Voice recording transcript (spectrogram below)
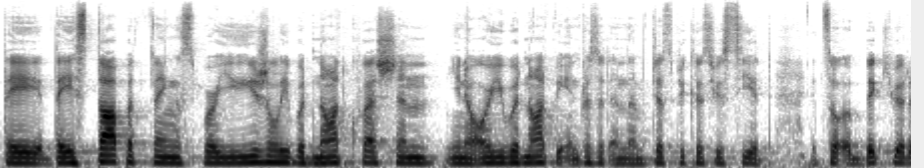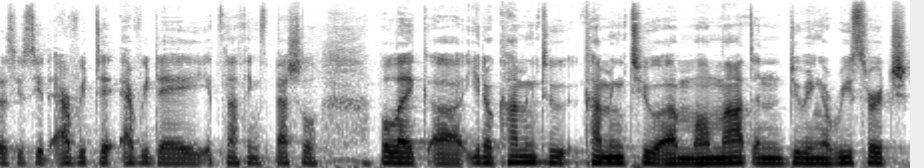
they they stop at things where you usually would not question, you know, or you would not be interested in them just because you see it. It's so ubiquitous. You see it every day. Every day, it's nothing special. But like, uh, you know, coming to coming to Montmartre and doing a research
